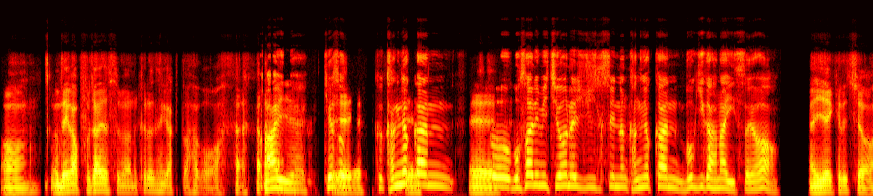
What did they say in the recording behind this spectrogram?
어 '내가 부자였으면.' 그런 생각도 하고. 아 예. 계속 예 예. 그 강력한 예. 예. 그 목사님이 지원해 주실 수 있는 강력한 무기가 하나 있어요. 아예 그렇죠.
